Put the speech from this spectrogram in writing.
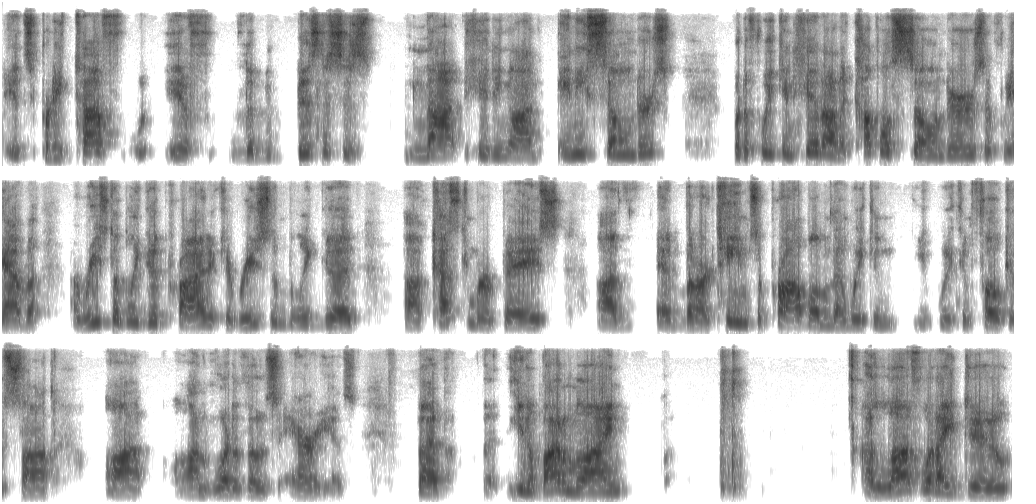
it's pretty tough if the business is not hitting on any cylinders. But if we can hit on a couple of cylinders, if we have a, a reasonably good product, a reasonably good uh, customer base, uh, and, but our team's a problem, then we can we can focus on on on one of those areas. But you know, bottom line, I love what I do,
